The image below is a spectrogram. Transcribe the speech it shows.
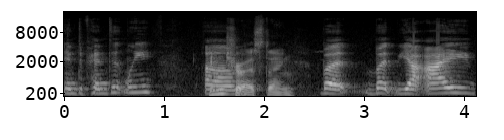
independently. Um, Interesting. but but yeah, I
